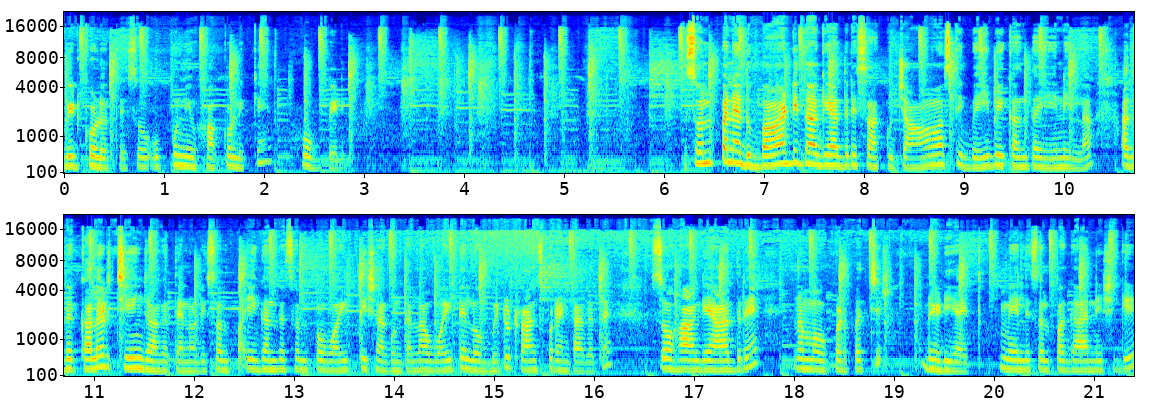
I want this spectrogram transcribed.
ಬಿಟ್ಕೊಳ್ಳುತ್ತೆ. ಸೊ ಉಪ್ಪು ನೀವು ಹಾಕ್ಕೊಳ್ಳಿಕ್ಕೆ ಹೋಗಬೇಡಿ. ಸ್ವಲ್ಪನೇ ಅದು ಬಾಡಿದಾಗೆ ಆದರೆ ಸಾಕು, ಜಾಸ್ತಿ ಬೇಯಬೇಕಂತ ಏನಿಲ್ಲ. ಅದರ ಕಲರ್ ಚೇಂಜ್ ಆಗುತ್ತೆ ನೋಡಿ, ಸ್ವಲ್ಪ ಈಗಂದರೆ ಸ್ವಲ್ಪ ವೈಟಿಶ್ ಆಗುಂಟಲ್ಲ ವೈಟಲ್ಲಿ ಹೋಗ್ಬಿಟ್ಟು ಟ್ರಾನ್ಸ್ಪರೆಂಟ್ ಆಗುತ್ತೆ. ಸೊ ಹಾಗೆ ಆದರೆ ನಮ್ಮ ಉಪ್ಪಡ್ ಪಚ್ಚಿ ರೆಡಿ ಆಯಿತು. ಮೇಲೆ ಸ್ವಲ್ಪ ಗಾರ್ನಿಷ್ಗೆ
